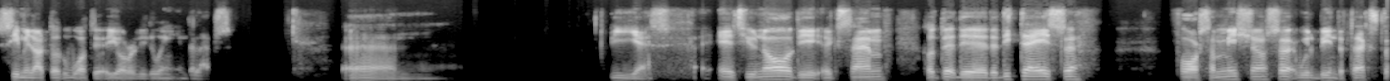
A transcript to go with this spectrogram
similar to what you're already doing in the labs. Um, yes, as you know, the exam, so the, the, the details for submissions will be in the text.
